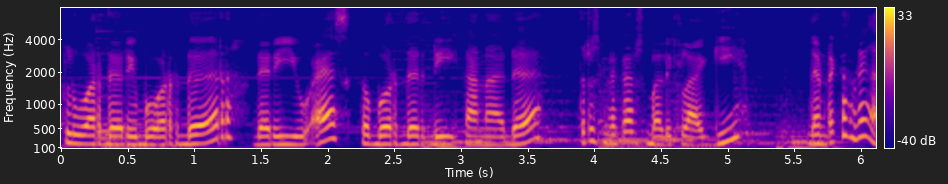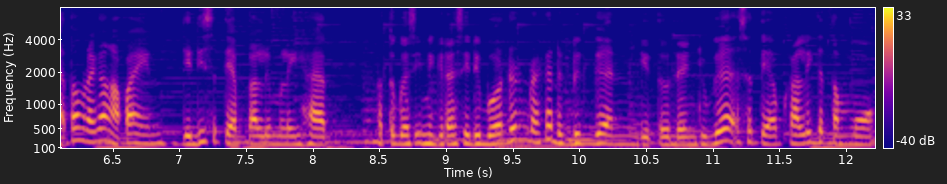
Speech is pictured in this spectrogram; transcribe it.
keluar dari border dari US ke border di Kanada, terus mereka harus balik lagi. Dan mereka sebenarnya nggak tahu mereka ngapain. Jadi setiap kali melihat petugas imigrasi di border mereka deg-degan gitu dan juga setiap kali ketemu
